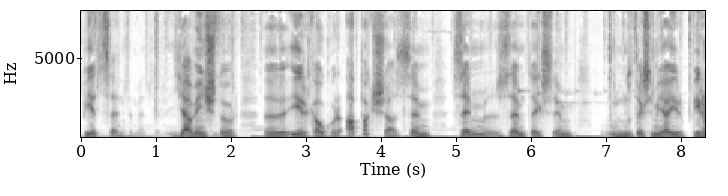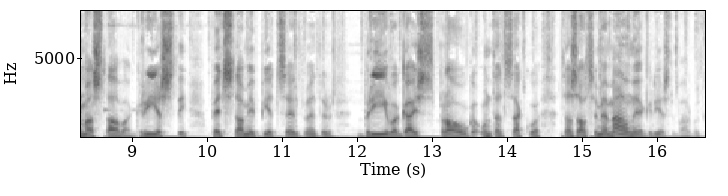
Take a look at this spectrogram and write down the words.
5 cm. Ja viņš tur uh, ir kaut kur apakšā, zem, zem, zem teiksim, nu, teiksim, ja ir pirmā stāvā griezti, pēc tam ir 5 cm brīva gaisa sprauga, un tad seko tā saucamie melnie griezti. Varbūt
